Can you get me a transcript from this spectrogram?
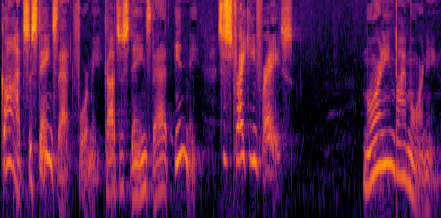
God sustains that for me. God sustains that in me. It's a striking phrase. Morning by morning,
